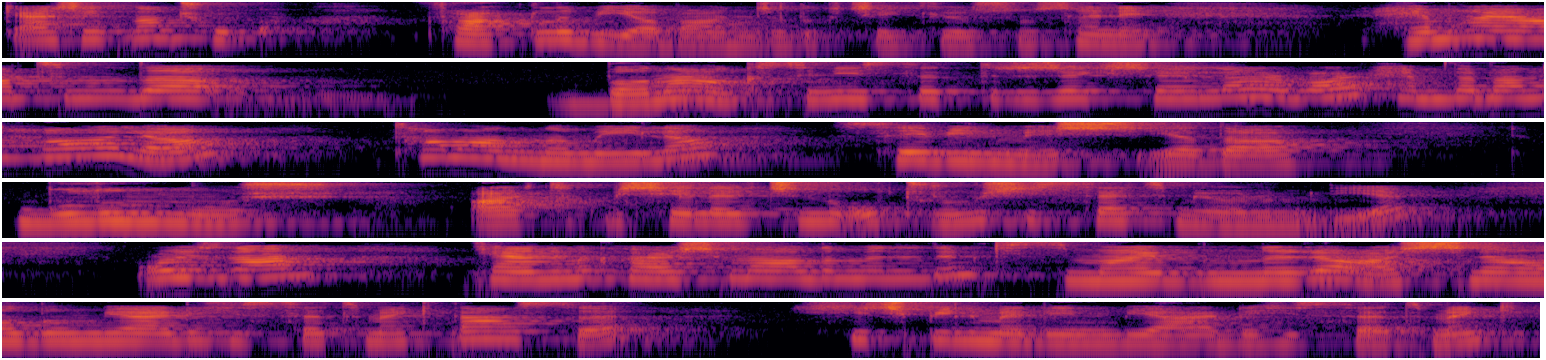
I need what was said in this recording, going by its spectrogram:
gerçekten çok farklı bir yabancılık çekiyorsunuz. Hani hem hayatımda bana aksini hissettirecek şeyler var hem de ben hala tam anlamıyla sevilmiş ya da bulunmuş, artık bir şeyler içinde oturmuş hissetmiyorum diye. O yüzden kendimi karşıma aldım ve dedim ki Simay bunları aşina olduğum bir yerde hissetmektense hiç bilmediğin bir yerde hissetmek,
